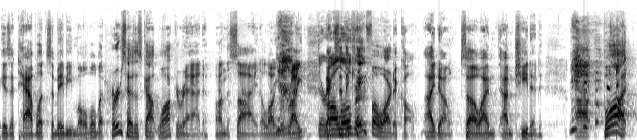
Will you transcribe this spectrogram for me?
is a tablet, so maybe mobile. But hers has a Scott Walker ad on the side along the right They're next all to over. the CAFO article. I don't, so I'm, I'm cheated. Uh, but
